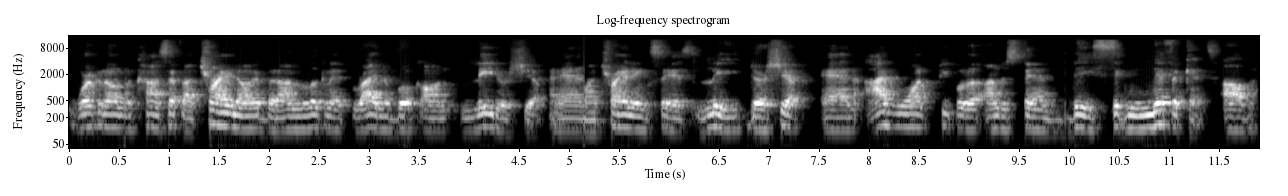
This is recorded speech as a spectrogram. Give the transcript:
working on the concept. I train on it, but I'm looking at writing a book on leadership. And my training says leadership. And I want people to understand the significance of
